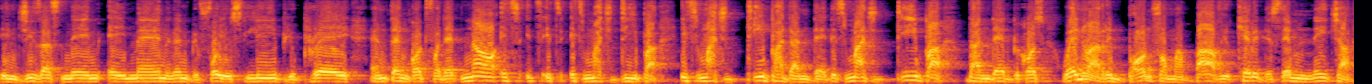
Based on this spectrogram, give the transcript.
in Jesus' name, Amen. And then before you sleep, you pray and thank God for that. Now it's it's it's it's much deeper. It's much deeper than that. It's much deeper than that because when you are reborn from above, you carry the same nature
